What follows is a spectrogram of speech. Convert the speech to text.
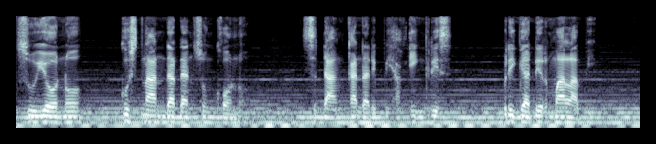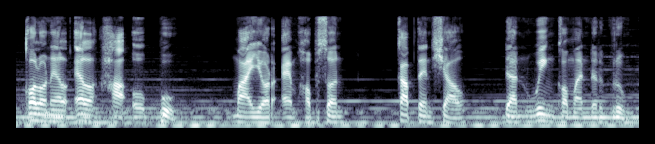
Suyono, Kusnanda dan Sungkono. Sedangkan dari pihak Inggris, Brigadir Malabi, Kolonel L. H.O. Pu, Mayor M. Hobson, Kapten Shaw, dan Wing Commander Groom.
